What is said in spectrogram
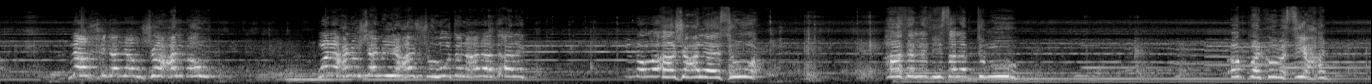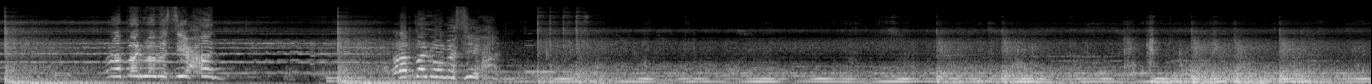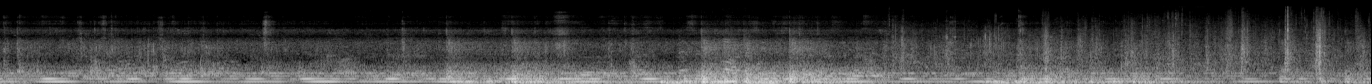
ناخذا أوشاح الموت. ونحن جميعا شهود على ذلك. إن الله جعل يسوع هذا الذي صلبتموه. ربا ومسيحا ربا ومسيحا. ربا ومسيحا.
